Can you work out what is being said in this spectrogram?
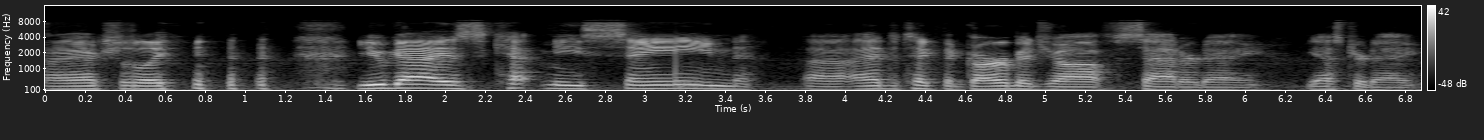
I, I actually you guys kept me sane. Uh, I had to take the garbage off Saturday yesterday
